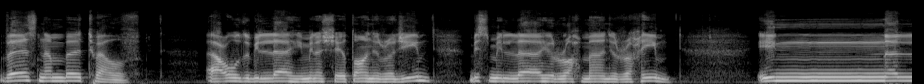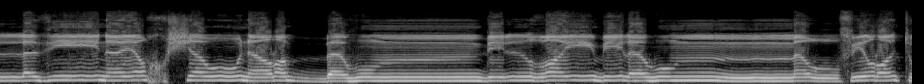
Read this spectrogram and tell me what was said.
verse number 12 أعوذ بالله من الشيطان الرجيم بسم الله الرحمن الرحيم إن الذين يخشون ربهم بالغيب لهم مغفرة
